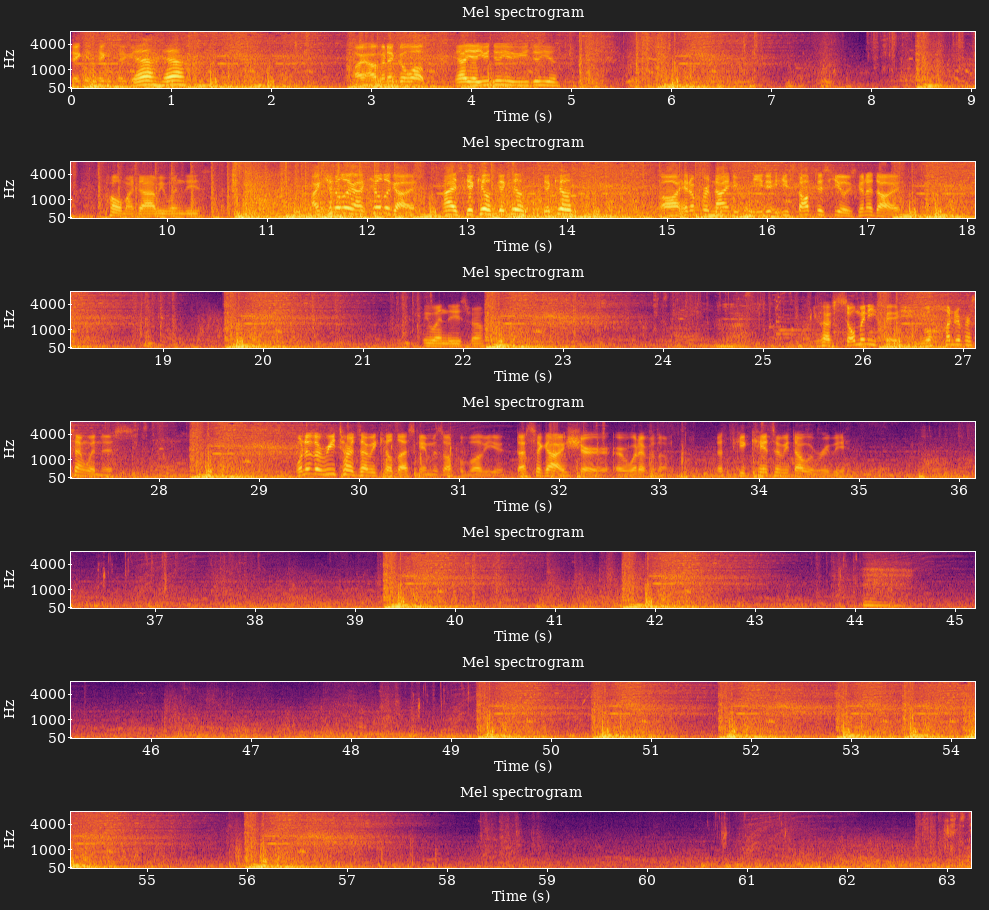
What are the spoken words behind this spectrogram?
Take it, take it, take it. Yeah, yeah. Alright, I'm gonna go up. Yeah, yeah, you do you, you do you. Oh my god, we win these. I killed a guy, I killed a guy. Nice, get kills, get kills, get kills. Oh, I hit him for 90. He, did, he stopped his heal. He's gonna die. We win these, bro. You have so many fish. You 100% win this. One of the retards that we killed last game is up above you. That's the guy, sure, or whatever them. That's the kids that we thought were Ruby.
